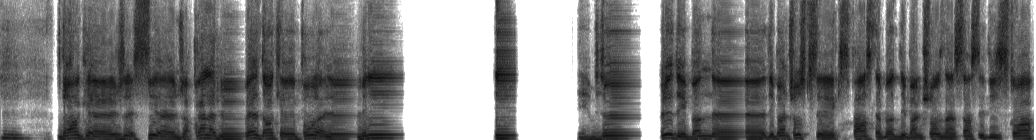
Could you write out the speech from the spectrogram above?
donc, euh, je, si euh, je reprends la nouvelle, donc pour le des bonnes, des bonnes choses qui se, qui se passent là-bas, des bonnes choses dans le sens, des histoires.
